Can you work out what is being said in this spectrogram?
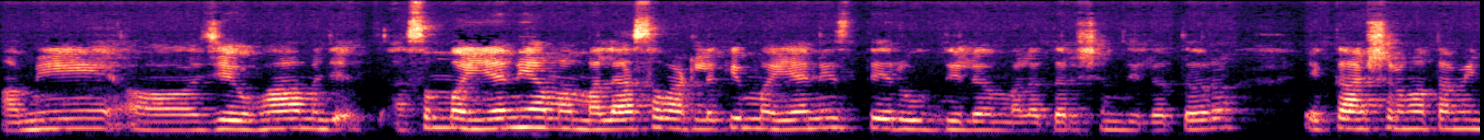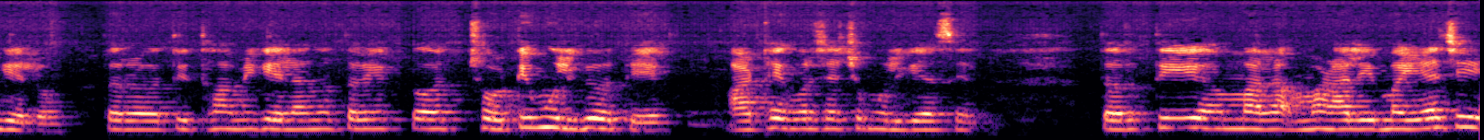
आम्ही अ, जेव्हा म्हणजे असं मैयानी आम्हा मला असं वाटलं की मैयानीच ते रूप दिलं मला दर्शन दिलं. तर एका आश्रमात आम्ही गेलो. तर तिथं आम्ही गेल्यानंतर एक छोटी मुलगी होती एक आठ एक वर्षाची मुलगी असेल. तर ती मला म्हणाली मैयाजी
